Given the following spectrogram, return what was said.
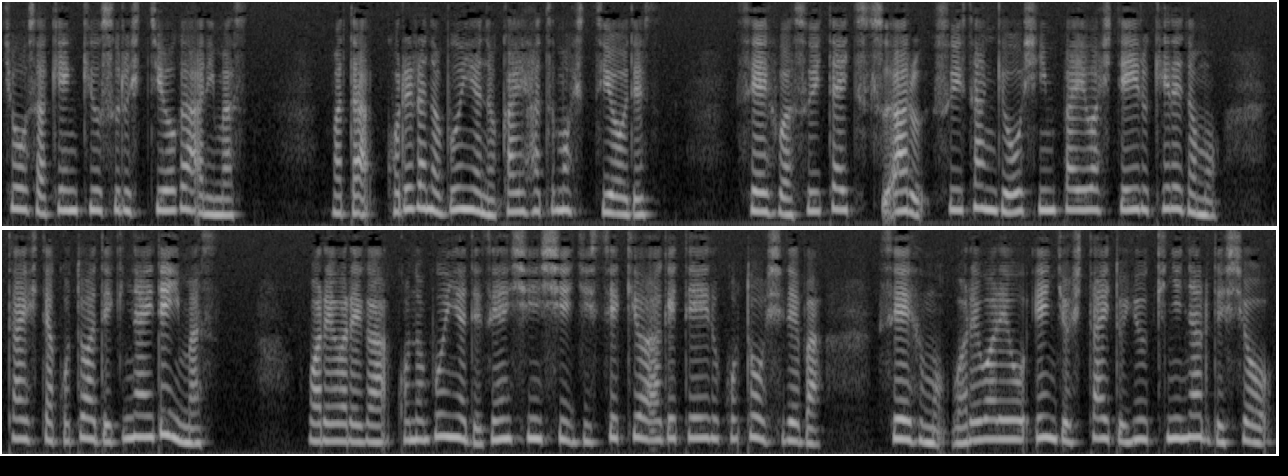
調査研究する必要があります。また、これらの分野の開発も必要です。政府は衰退つつある水産業を心配はしているけれども、大したことはできないでいます。我々がこの分野で前進し実績を上げていることを知れば、政府も我々を援助したいという気になるでしょう。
